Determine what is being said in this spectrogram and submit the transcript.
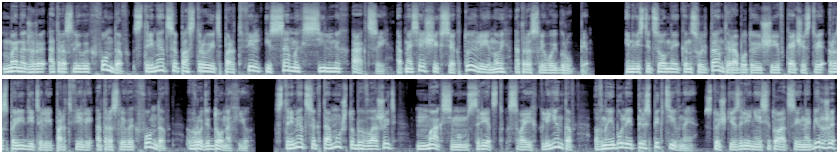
Менеджеры отраслевых фондов стремятся построить портфель из самых сильных акций, относящихся к той или иной отраслевой группе. Инвестиционные консультанты, работающие в качестве распорядителей портфелей отраслевых фондов, вроде Донахью, стремятся к тому, чтобы вложить максимум средств своих клиентов в наиболее перспективные с точки зрения ситуации на бирже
